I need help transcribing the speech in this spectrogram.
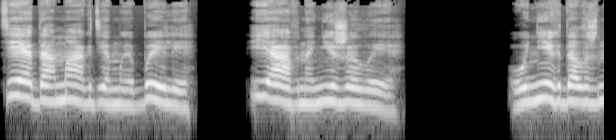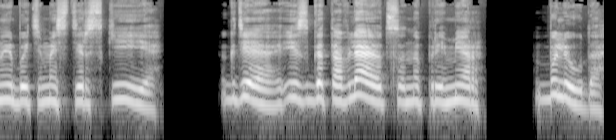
Те дома, где мы были, явно не жилые. У них должны быть мастерские, где изготовляются, например, блюда.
